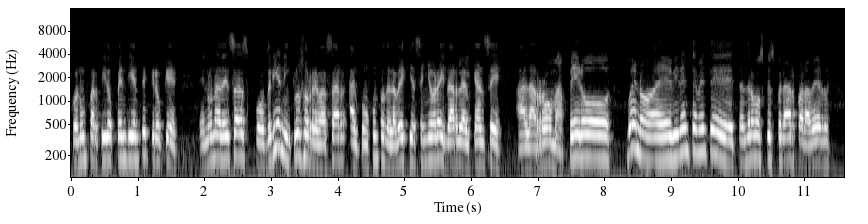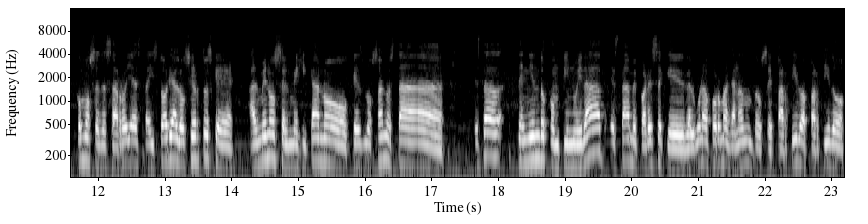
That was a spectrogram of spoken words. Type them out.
con un partido pendiente creo que en una de esas podrían incluso rebasar al conjunto de la vecchia señora y darle alcance a la Roma. Pero bueno, evidentemente tendremos que esperar para ver cómo se desarrolla esta historia. Lo cierto es que al menos el mexicano que es Lozano está, está teniendo continuidad, está me parece que de alguna forma ganándose partido a partido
